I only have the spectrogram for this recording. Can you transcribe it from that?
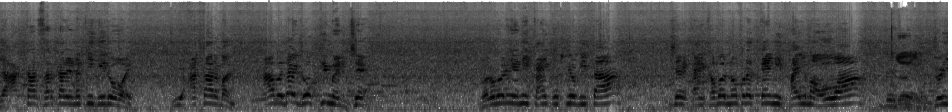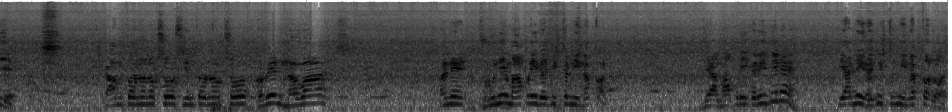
જે આકાર સરકારે નક્કી કર્યો હોય, એ આકારબંધ. આ બધા ડોક્યુમેન્ટ છે. બરોબર? એની કાંઈક ઉપયોગિતા છે. કાંઈ ખબર ન પડે તેની ફાઇલમાં હોવા જોઈએ. જોઈએ. કામતોનો નકશો સિંતોનો નકશો. હવે નવા અને જૂની માપણી રજિસ્ટરની નકલ. જે આ માપણી કરી હતી ને ત્યારની રજિસ્ટરની નકલ હોય.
